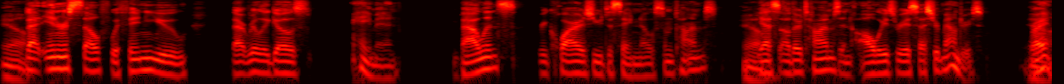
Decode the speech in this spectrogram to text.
Yeah. that inner self within you that really goes, hey, man, balance requires you to say no sometimes, yeah. yes, other times, and always reassess your boundaries, yeah, right?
